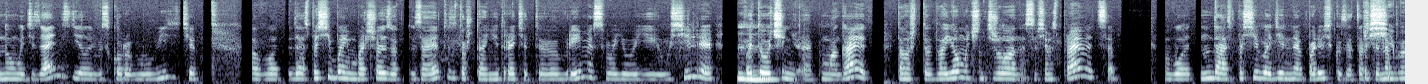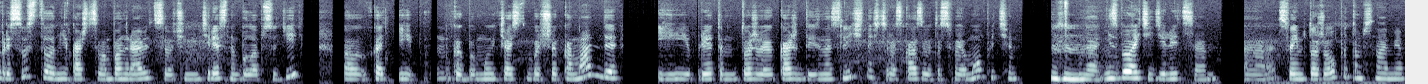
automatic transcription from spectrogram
новый дизайн сделали, вы скоро его увидите. Вот, да, спасибо им большое за, за это, за то, что они тратят э, время свое и усилия. Это Мгм. очень э, помогает, потому что вдвоем очень тяжело на- со всем справиться. Вот, ну да, спасибо отдельное Полюська за то, что Спасибо. она присутствовала. Мне кажется, вам понравится. Очень интересно было обсудить. Э, И ну, как бы мы часть большой команды, и при этом тоже каждый из нас личность рассказывает о своем опыте. Мгм. Да, не забывайте делиться э, своим тоже опытом с нами.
